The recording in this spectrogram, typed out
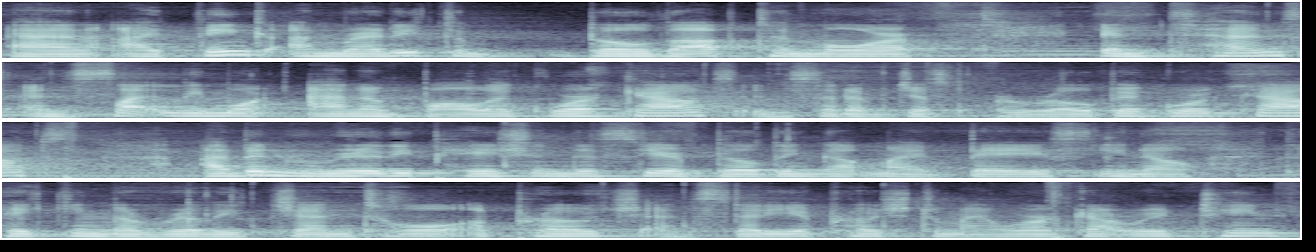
And I think I'm ready to build up to more intense and slightly more anabolic workouts instead of just aerobic workouts. I've been really patient this year building up my base, you know, taking a really gentle approach and steady approach to my workout routine.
